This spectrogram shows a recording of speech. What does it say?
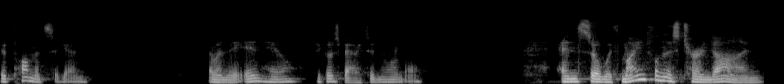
it plummets again. And when they inhale, it goes back to normal. And so, with mindfulness turned on,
